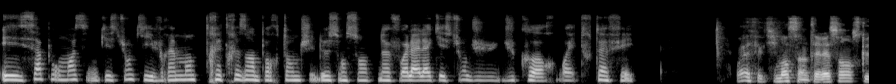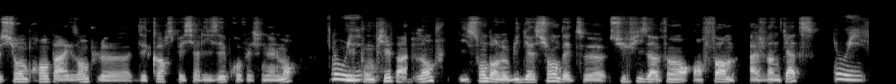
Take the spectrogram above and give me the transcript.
Et ça, pour moi, c'est une question qui est vraiment très, très importante chez 269. Voilà la question du, du corps. Ouais, tout à fait. Ouais, effectivement, c'est intéressant parce que si on prend par exemple euh, des corps spécialisés professionnellement, les pompiers par exemple, ils sont dans l'obligation d'être euh, suffisamment en forme H24 oui.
